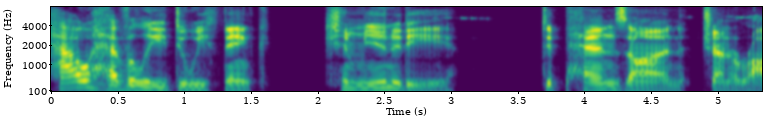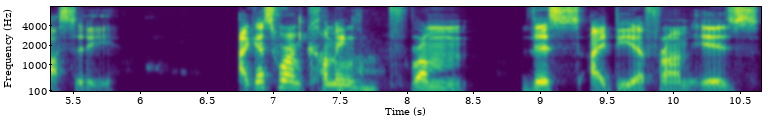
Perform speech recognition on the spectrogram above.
how heavily do we think community depends on generosity? I guess where I'm coming Oh. from this idea from is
